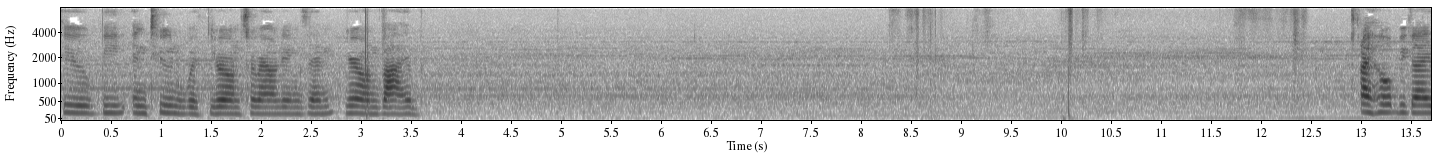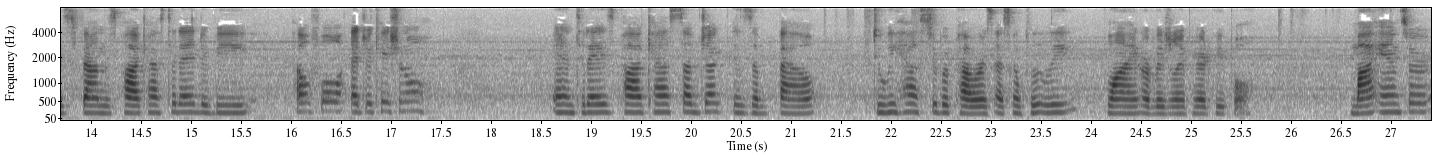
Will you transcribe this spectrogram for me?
to be in tune with your own surroundings and your own vibe. I hope you guys found this podcast today to be helpful, educational. And today's podcast subject is about do we have superpowers as completely blind or visually impaired people? My answer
